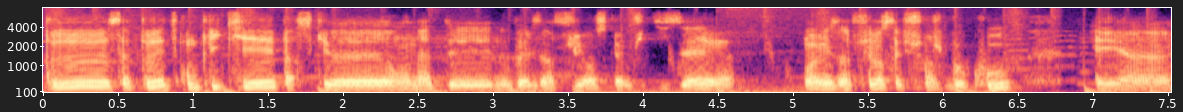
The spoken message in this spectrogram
peut, ça peut être compliqué parce que on a des nouvelles influences, comme je disais. Moi, mes influences, elles changent beaucoup. Et, euh,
